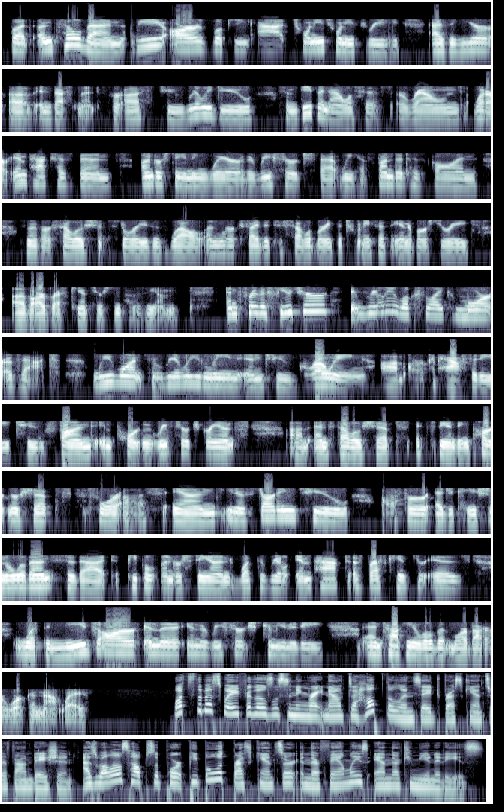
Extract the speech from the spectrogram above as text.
But until then, we are looking at 2023 as a year of investment for us to really do some deep analysis around what our impact has been, understanding where the research that we have funded has gone, some of our fellowship stories as well, and we're excited to celebrate the 25th anniversary of our breast cancer symposium. And for the future, it really looks like more of that. We want to really lean into growing um, our capacity to fund important research grants um, and fellowships, expanding partnerships for us, and you know, starting to offer educational events so that people understand what the real impact of breast cancer is, what the needs are in the in the research community, and talking a little bit more about our work in that way. What's the best way for those listening right now to help the Lynn Sage Breast Cancer Foundation, as well as help support people with breast cancer in their families and their communities?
